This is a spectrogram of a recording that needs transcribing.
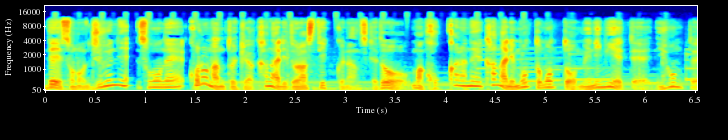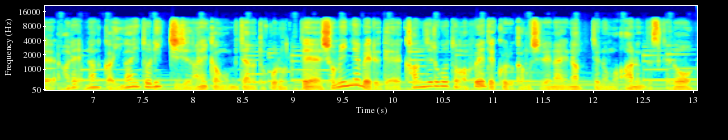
で、その10年、そのね、コロナの時はかなりドラスティックなんですけど、まあ、こっからね、かなりもっともっと目に見えて、日本って、あれ、なんか意外とリッチじゃないかもみたいなところって、庶民レベルで感じることが増えてくるかもしれないなっていうのもあるんですけど、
